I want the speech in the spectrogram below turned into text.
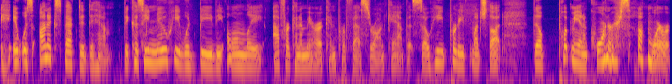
It was unexpected to him because he knew he would be the only African American professor on campus. So he pretty much thought they'll put me in a corner somewhere,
